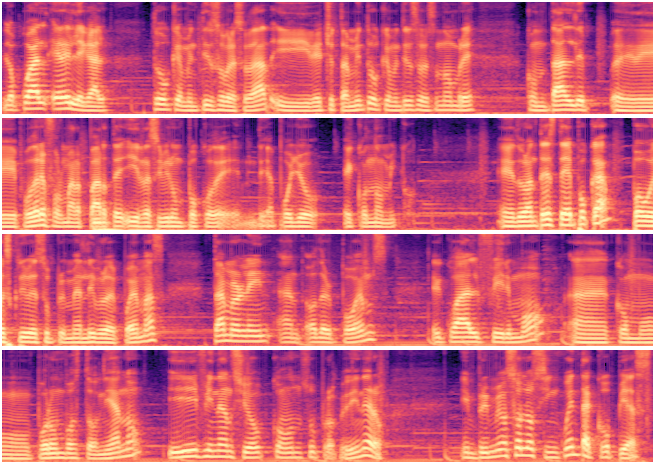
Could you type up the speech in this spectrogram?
lo cual era ilegal. Tuvo que mentir sobre su edad y de hecho también tuvo que mentir sobre su nombre con tal de, eh, poder formar parte y recibir un poco de, apoyo económico. Eh, durante esta época, Poe escribe su primer libro de poemas, Tamerlane and Other Poems, el cual firmó ah, como por un bostoniano y financió con su propio dinero. Imprimió solo 50 copias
